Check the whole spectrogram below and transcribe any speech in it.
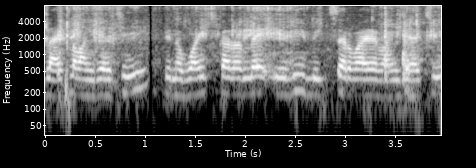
பிளாக்ல வாங்கியாச்சு. பின்ன ஒயிட் கலரில் ஹெவி மிக்சர் வயர் வாங்கியாச்சு.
